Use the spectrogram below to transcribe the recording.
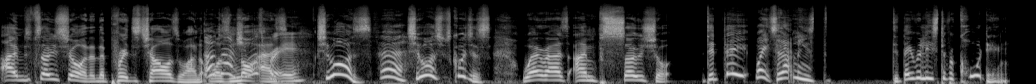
I'm so sure that the Prince Charles one Oh, was damn, she not was as pretty. she was. Yeah. She was. She was gorgeous. Whereas I'm so sure. Did they wait? So that means did they release the recording?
